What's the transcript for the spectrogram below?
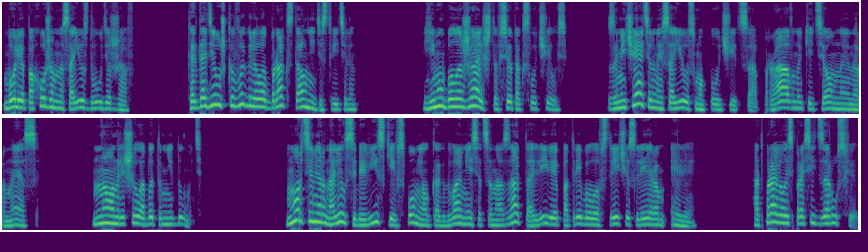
более похожим на союз двух держав. Когда девушка выиграла, брак стал недействителен. Ему было жаль, что все так случилось. Замечательный союз мог получиться, а правнуки темные Нернессы. Но он решил об этом не думать. Мортимер налил себе виски и вспомнил, как два месяца назад Оливия потребовала встречи с Леером Элли. Отправилась просить за Русфию.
